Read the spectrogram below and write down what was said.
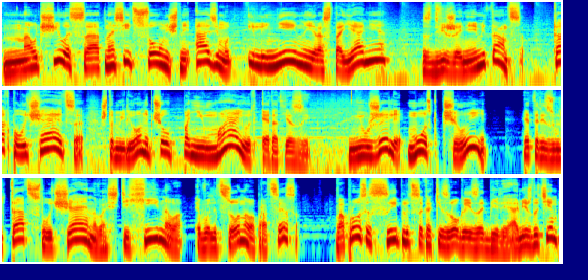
научилось соотносить солнечный азимут и линейные расстояния с движениями танца? Как получается, что миллионы пчел понимают этот язык? Неужели мозг пчелы – это результат случайного, стихийного эволюционного процесса? Вопросы сыплются, как из рога изобилия. А между тем,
